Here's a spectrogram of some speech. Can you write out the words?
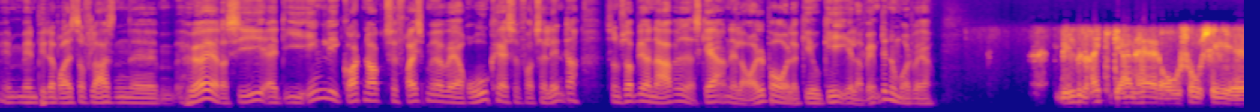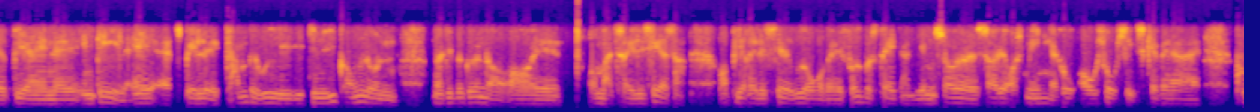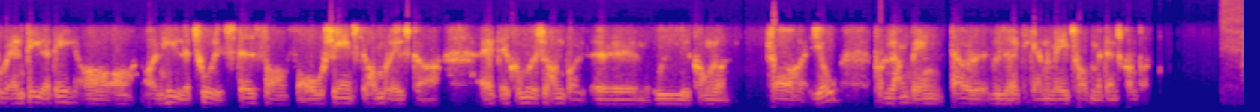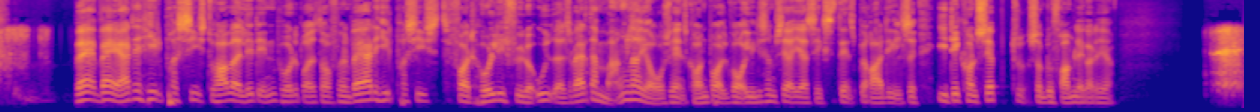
Men, men Peter Bredstof Larsen, øh, hører jeg dig sige, at I egentlig godt nok tilfreds med at være rugekasse for talenter, som så bliver nappet af Skjern, eller Aalborg, eller GOG, eller hvem det nu måtte være? Vi vil rigtig gerne have, at Aarhus HC øh, bliver en, øh, en del af at spille kampe ud i de nye kongelunde, når de begynder at, øh, og at materialisere sig og blive realiseret ud over at være et fodboldstadion, jamen så, så er det også meningen, at Aarhus OC skal være, kunne være en del af det, og, og, og en helt naturligt sted for, for aarhusianske håndboldelskere at øh, komme ud til håndbold øh, ude i Kongelund. Så jo, på den lange bane, der vil vi rigtig gerne være med i toppen af dansk håndbold. Hvad, hvad er det helt præcist? Du har været lidt inde på det, Bredstof, men hvad er det helt præcist for et hul, I fylder ud? Altså, hvad er det, der mangler i Aarhusiansk håndbold, hvor I ligesom ser jeres eksistensberettigelse i det koncept, som du fremlægger det her?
